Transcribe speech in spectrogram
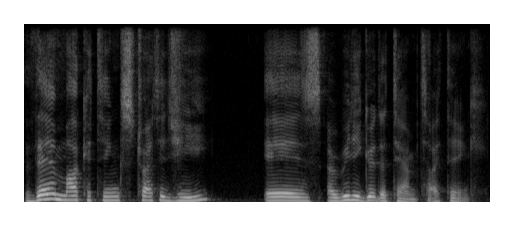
Their marketing strategy is a really good attempt, I think.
